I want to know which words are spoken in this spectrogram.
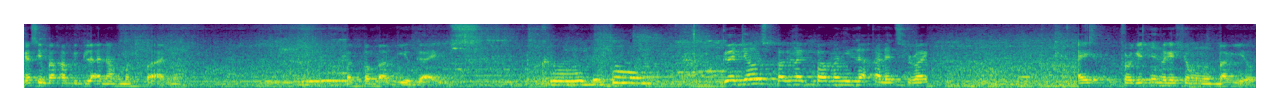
Kasi baka biglaan ako magpaano. Magpabagyo guys. Grabe to. Good Jones, pag nagpa-Manila ka, let's ride. Ay, forget nyo na guys yung Baguio.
